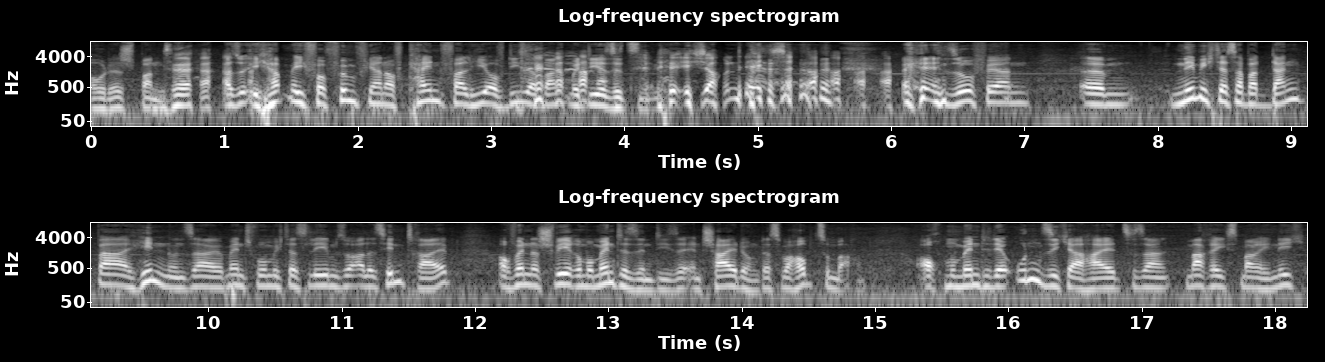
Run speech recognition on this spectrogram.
Oh, das ist spannend. Also ich habe mich vor fünf Jahren auf keinen Fall hier auf dieser Bank mit dir sitzen. ich auch nicht. Insofern ähm, nehme ich das aber dankbar hin und sage, Mensch, wo mich das Leben so alles hintreibt, auch wenn das schwere Momente sind, diese Entscheidung, das überhaupt zu machen. Auch Momente der Unsicherheit, zu sagen, mache ich es, mache ich nicht,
